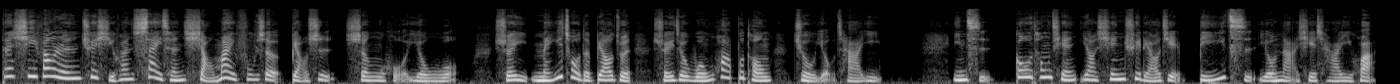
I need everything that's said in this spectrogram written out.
但西方人却喜欢晒成小麦肤色，表示生活优渥。所以美丑的标准随着文化不同就有差异，因此沟通前要先去了解彼此有哪些差异化，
